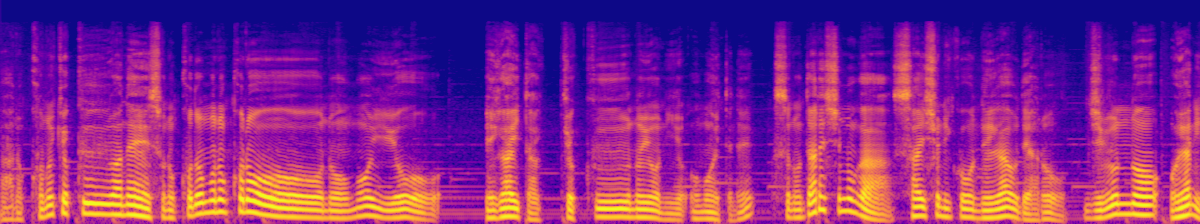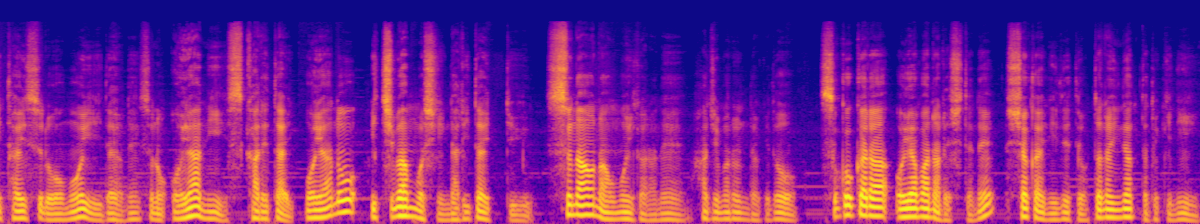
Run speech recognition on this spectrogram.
あの、この曲はね、その子供の頃の思いを描いた曲のように思えてね、その誰しもが最初にこう願うであろう自分の親に対する思いだよね。その親に好かれたい。親の一番星になりたいっていう素直な思いからね、始まるんだけど、そこから親離れしてね、社会に出て大人になった時に、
